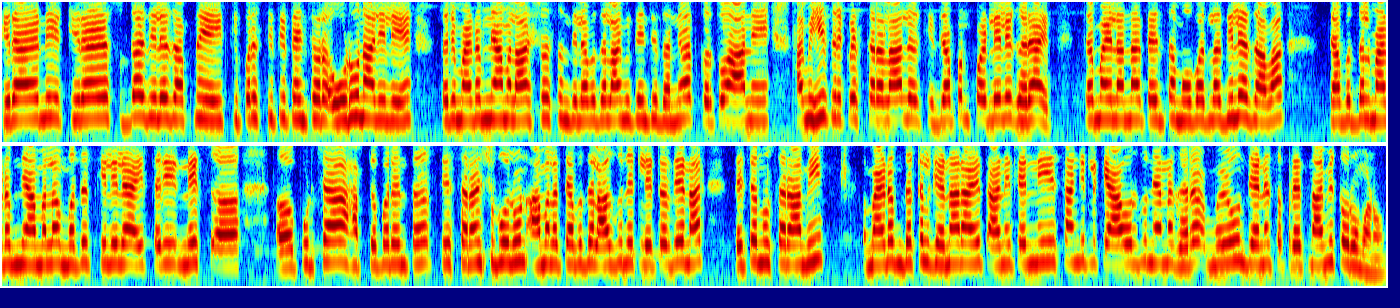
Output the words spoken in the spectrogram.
किरायाने किरायासुद्धा दिले जात नाही इतकी परिस्थिती त्यांच्यावर ओढून आलेली आहे. तरी मॅडमने आम्हाला आश्वासन दिल्याबद्दल आम्ही त्यांचे धन्यवाद करतो आणि आम्ही हीच रिक्वेस्ट करायला आलो की ज्या पण पडलेले घरं आहेत त्या महिलांना त्यांचा मोबदला दिला जावा. त्याबद्दल मॅडमने आम्हाला मदत केलेली आहे. तरी नेक्स्ट पुढच्या हप्त्यापर्यंत ते सरांशी बोलून आम्हाला त्याबद्दल अजून एक लेटर देणार. त्याच्यानुसार आम्ही मॅडम दखल घेणार आहेत आणि त्यांनी सांगितलं की आवर्जून यांना घर मिळवून देण्याचा प्रयत्न आम्ही करू म्हणून.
